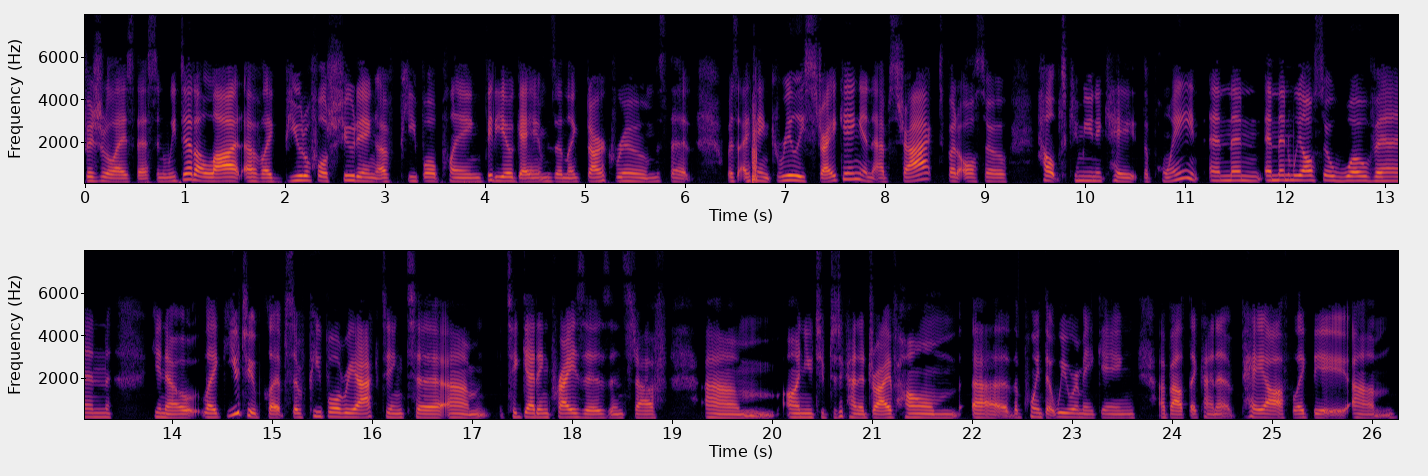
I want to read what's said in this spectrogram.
visualize this? And we did a lot of like beautiful shooting of people playing video games in like dark rooms that was, I think, really striking and abstract, but also helped communicate the point. And then and then we also wove in you know like youtube clips of people reacting to um, to getting prizes and stuff um, on youtube to, to kind of drive home uh, the point that we were making about the kind of payoff like the um,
